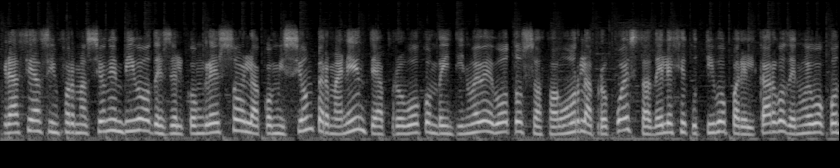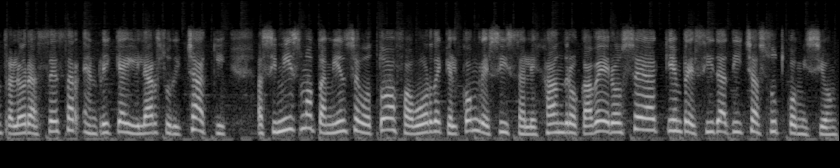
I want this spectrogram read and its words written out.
Gracias. Información en vivo desde el Congreso. La Comisión Permanente aprobó con 29 votos a favor la propuesta del Ejecutivo para el cargo de nuevo Contralor a César Enrique Aguilar Surichaki. Asimismo, también se votó a favor de que el congresista Alejandro Cabero sea quien presida dicha subcomisión.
